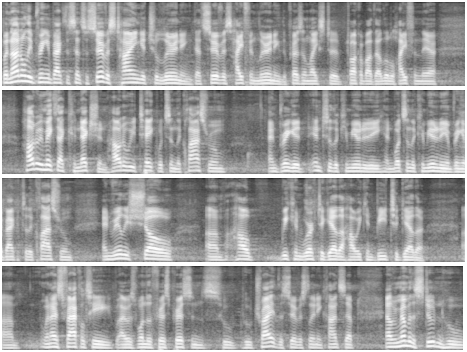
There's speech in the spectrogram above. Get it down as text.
But not only bringing back the sense of service, tying it to learning, that service hyphen learning. The president likes to talk about that little hyphen there. How do we make that connection? How do we take what's in the classroom and bring it into the community, and what's in the community and bring it back into the classroom, and really show um, how we can work together, how we can be together. Um, when I was faculty, I was one of the first persons who, who tried the service learning concept. And I remember the student who,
